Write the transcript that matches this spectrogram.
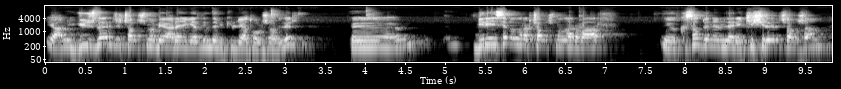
Yani yüzlerce çalışma bir araya geldiğinde bir külliyat oluşabilir. Ee, bireysel olarak çalışmalar var. Ee, kısa dönemleri, kişileri çalışan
